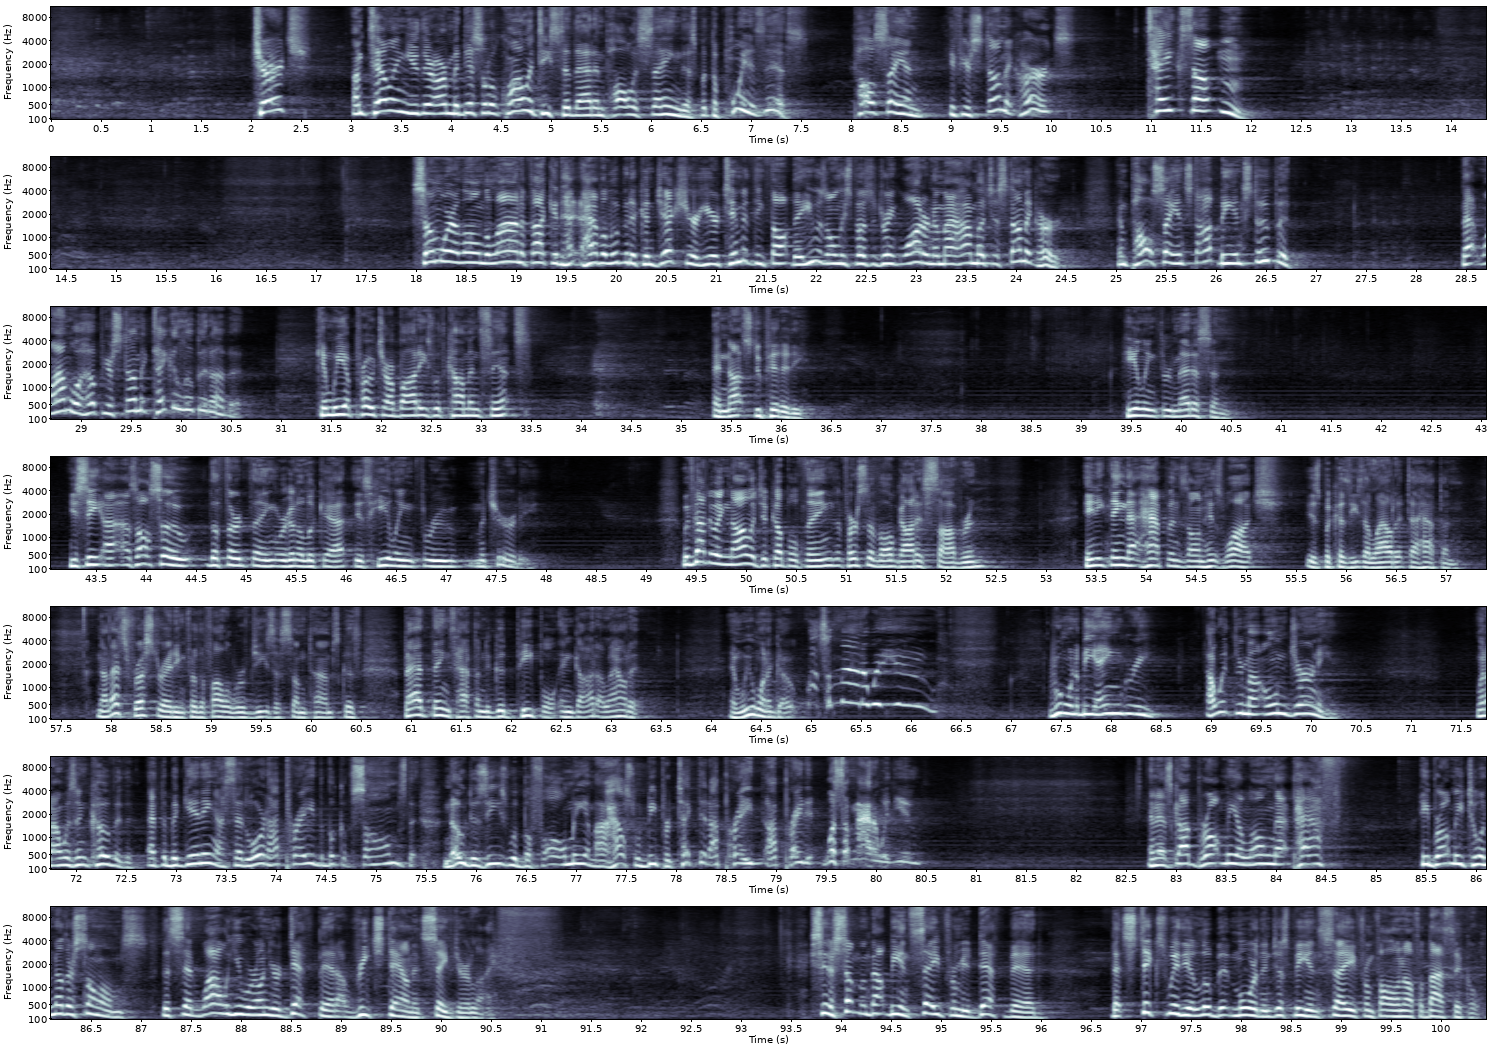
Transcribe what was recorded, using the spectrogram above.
Church, I'm telling you, there are medicinal qualities to that, and Paul is saying this. But the point is this Paul's saying, if your stomach hurts, Take something. Somewhere along the line, if I could ha- have a little bit of conjecture here, Timothy thought that he was only supposed to drink water no matter how much his stomach hurt. And Paul's saying, stop being stupid. That wine will help your stomach. Take a little bit of it. Can we approach our bodies with common sense and not stupidity? Healing through medicine. You see, as also the third thing we're going to look at is healing through maturity. We've got to acknowledge a couple things. First of all, God is sovereign. Anything that happens on his watch is because he's allowed it to happen. Now, that's frustrating for the follower of Jesus sometimes because bad things happen to good people and God allowed it. And we want to go, What's the matter with you? We want to be angry. I went through my own journey when I was in COVID. At the beginning, I said, Lord, I prayed the book of Psalms that no disease would befall me and my house would be protected. I prayed, I prayed it. What's the matter with you? And as God brought me along that path, He brought me to another Psalms that said, While you were on your deathbed, I reached down and saved your life. You see, there's something about being saved from your deathbed that sticks with you a little bit more than just being saved from falling off a bicycle.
